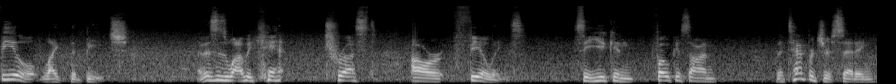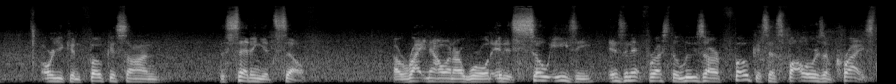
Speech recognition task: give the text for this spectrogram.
feel like the beach. And this is why we can't trust our feelings. See, you can focus on the temperature setting, or you can focus on the setting itself. Uh, right now in our world, it is so easy, isn't it, for us to lose our focus as followers of Christ.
